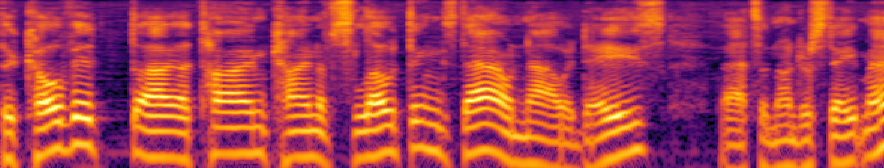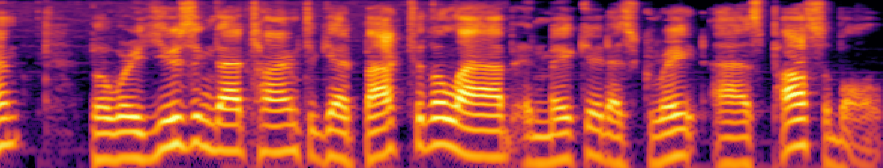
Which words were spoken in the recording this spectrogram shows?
The COVID uh, time kind of slowed things down nowadays. That's an understatement. But we're using that time to get back to the lab and make it as great as possible.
